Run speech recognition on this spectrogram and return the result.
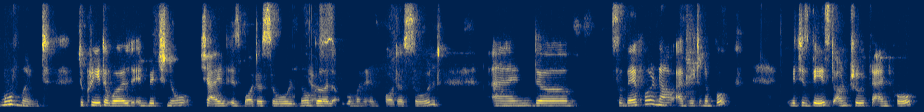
movement to create a world in which no child is bought or sold, no Yes. girl or woman is bought or sold. And um, so, therefore, now I've written a book which is based on truth and hope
